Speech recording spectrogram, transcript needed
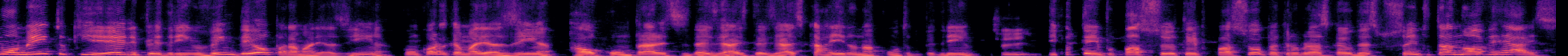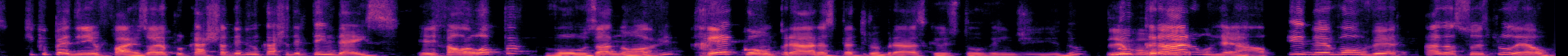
momento que ele, Pedrinho, vendeu para a Mariazinha, concorda que a Mariazinha, ao comprar esses 10 reais, 10 reais caíram na conta do Pedrinho? Sim. E o tempo passou, o tempo passou, Petrobras caiu 10%, está 9 reais. O que, que o Pedrinho faz? Olha para o caixa dele, no caixa dele tem 10. Ele fala: opa, vou usar 9, recomprar as Petrobras que eu estou vendido, devolver. lucrar um real e devolver as ações para o Léo,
